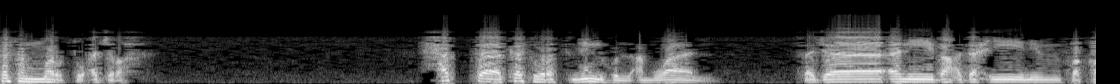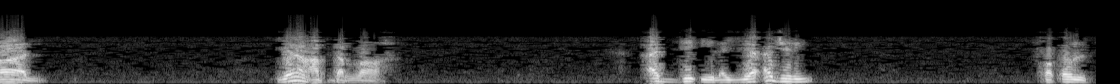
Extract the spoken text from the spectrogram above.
فثمرت أجره. حتى كثرت منه الأموال فجاءني بعد حين فقال يا عبد الله أد إلي أجري. فقلت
